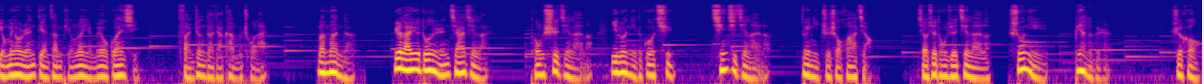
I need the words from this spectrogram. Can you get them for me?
有没有人点赞评论也没有关系，反正大家看不出来。慢慢的，越来越多的人加进来，同事进来了，议论你的过去；亲戚进来了，对你指手画脚；小学同学进来了，说你变了个人。之后，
